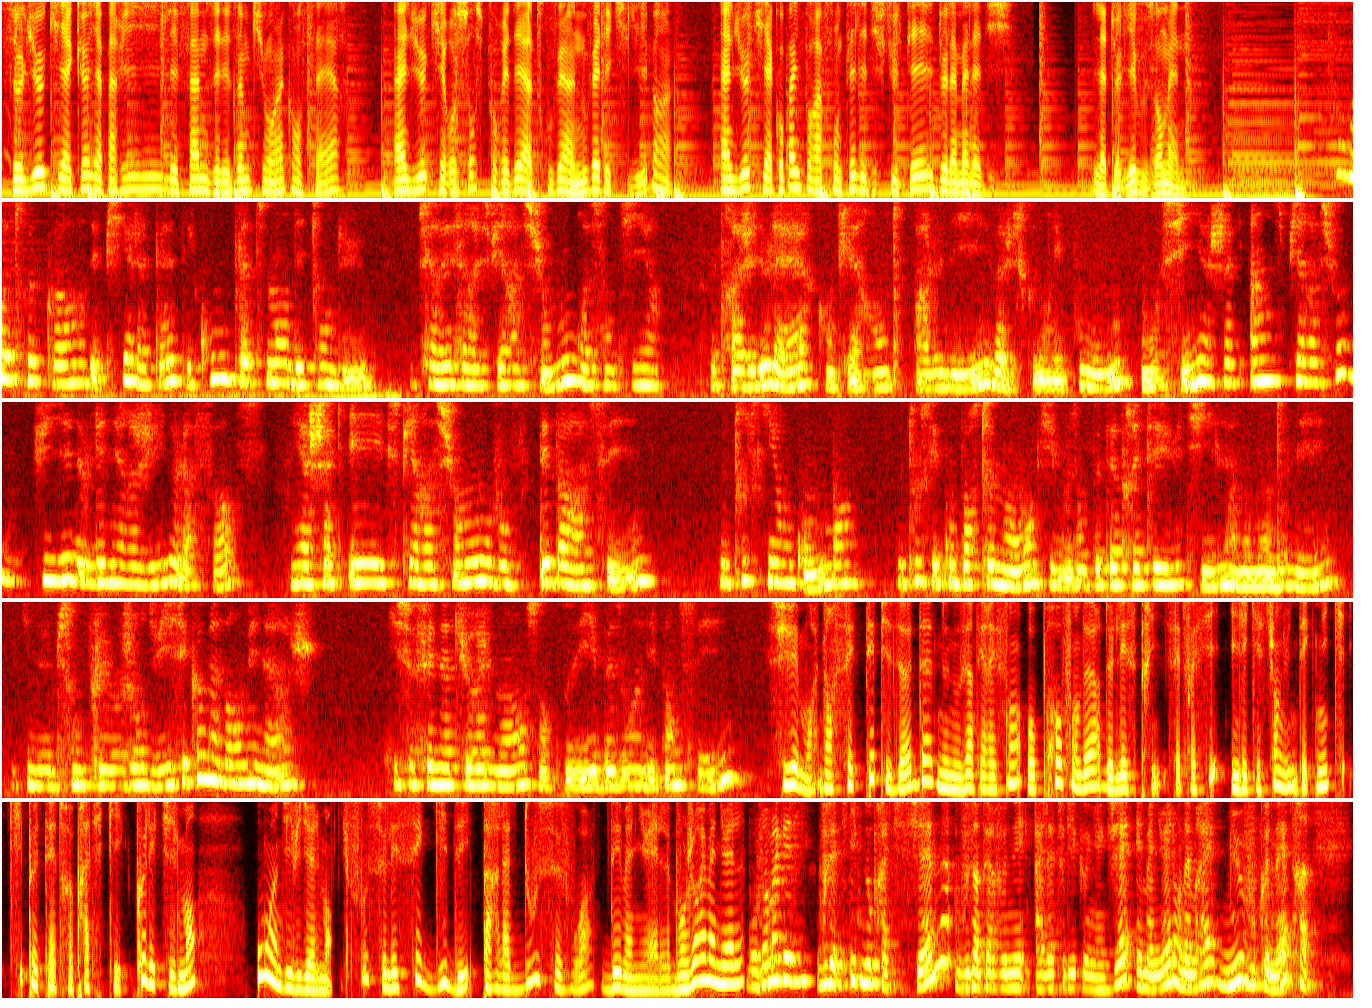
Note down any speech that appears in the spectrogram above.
ce lieu qui accueille à Paris les femmes et les hommes qui ont un cancer, un lieu qui ressource pour aider à trouver un nouvel équilibre, un lieu qui accompagne pour affronter les difficultés de la maladie. L'atelier vous emmène. Tout votre corps, des pieds à la tête, est complètement détendu. Observez sa respiration, ressentir le trajet de l'air quand l'air rentre par le nez, va jusque dans les poumons. Aussi, à chaque inspiration, vous puisez de l'énergie, de la force. Et à chaque expiration, vous vous débarrassez de tout ce qui encombre, de tous ces comportements qui vous ont peut-être été utiles à un moment donné et qui ne le sont plus aujourd'hui. C'est comme un grand ménage qui se fait naturellement sans que vous ayez besoin d'y penser. Suivez-moi. Dans cet épisode, nous nous intéressons aux profondeurs de l'esprit. Cette fois-ci, il est question d'une technique qui peut être pratiquée collectivement ou individuellement. Il faut se laisser guider par la douce voix d'Emmanuel. Bonjour Emmanuel. Bonjour Magali. Vous êtes hypnopraticienne, vous intervenez à l'atelier Cognac Jet. Emmanuel, on aimerait mieux vous connaître.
